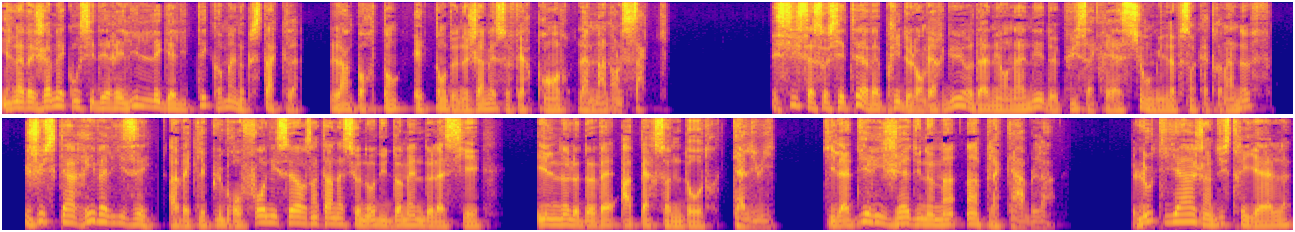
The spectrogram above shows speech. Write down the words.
Il n'avait jamais considéré l'illégalité comme un obstacle, l'important étant de ne jamais se faire prendre la main dans le sac. Si sa société avait pris de l'envergure d'année en année depuis sa création en 1989, jusqu'à rivaliser avec les plus gros fournisseurs internationaux du domaine de l'acier, il ne le devait à personne d'autre qu'à lui, qui la dirigeait d'une main implacable. L'outillage industriel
